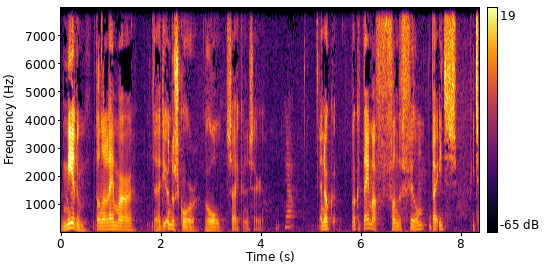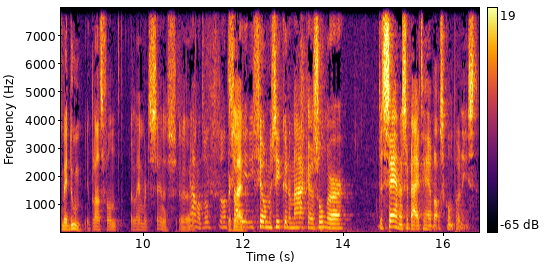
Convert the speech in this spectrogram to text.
meer doen dan alleen maar eh, die underscore rol, zou je kunnen zeggen. Ja. En ook, ook het thema van de film, daar iets, iets mee doen in plaats van alleen maar de scènes. eh, Ja, want, want, want zou je die filmmuziek kunnen maken zonder de scènes erbij te hebben als componist?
